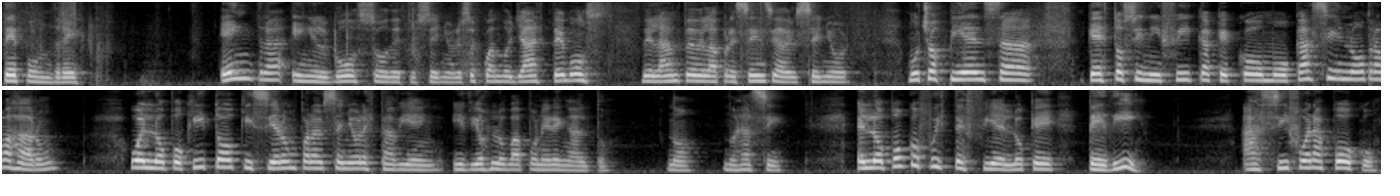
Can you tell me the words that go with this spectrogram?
te pondré. Entra en el gozo de tu Señor. Eso es cuando ya estemos delante de la presencia del Señor. Muchos piensan que esto significa que como casi no trabajaron, o en lo poquito que hicieron para el Señor está bien y Dios lo va a poner en alto. No, no es así. En lo poco fuiste fiel, lo que te di, así fuera poco,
